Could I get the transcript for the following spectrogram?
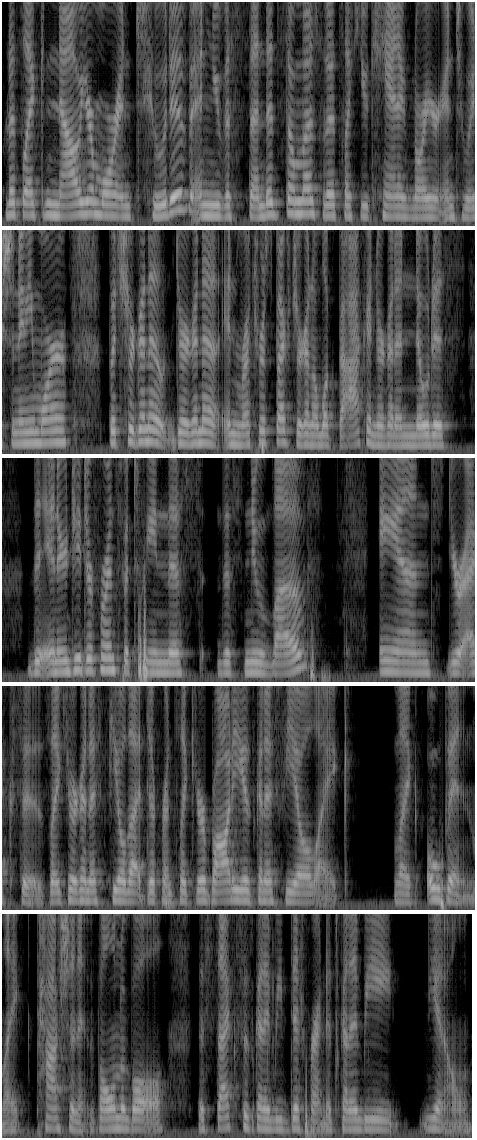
But it's like now you're more intuitive and you've ascended so much that it's like you can't ignore your intuition anymore. But you're gonna you're gonna in retrospect, you're gonna look back and you're gonna notice the energy difference between this this new love and your exes. Like you're gonna feel that difference. Like your body is gonna feel like like open, like passionate, vulnerable. The sex is going to be different. It's going to be, you know,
